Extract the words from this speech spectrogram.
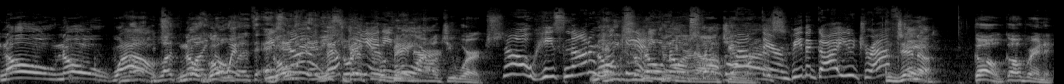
No, no, wow. No, let- No, well, go no, with, but go He's with, not any let rookie Baker anymore. bake. analogy works. No, he's not a No, rookie no, anymore. no, stop, Go out there and be the guy you drafted. Jenna, Go, go, Brandon.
